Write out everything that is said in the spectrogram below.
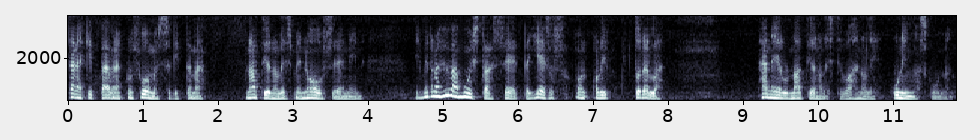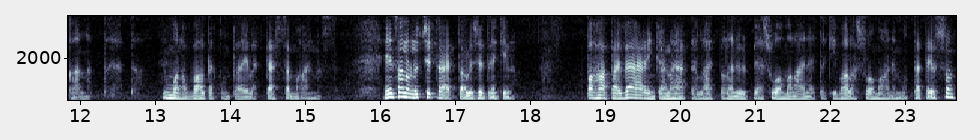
tänäkin päivänä, kun Suomessakin tämä nationalismi nousee, niin, niin meidän on hyvä muistaa se, että Jeesus on, oli todella, hän ei ollut nationalisti, vaan hän oli kuningaskunnan kannattaja. Jumalan valtakunta ei ole tässä maailmassa. En sano nyt sitä, että olisi jotenkin paha tai väärinkään ajatella, että olen ylpeä suomalainen, että kiva olla suomalainen, mutta että jos on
